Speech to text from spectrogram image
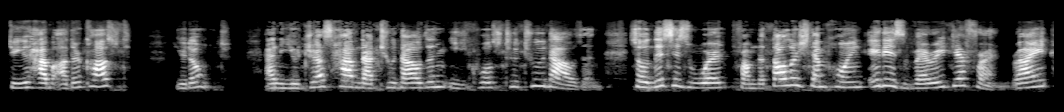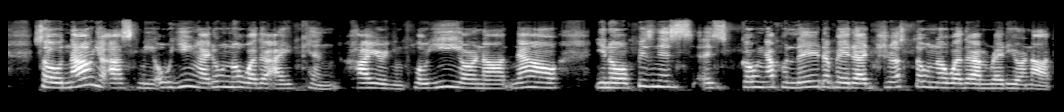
Do you have other costs? You don't and you just have that 2000 equals to 2000. So this is where from the dollar standpoint, it is very different, right? So now you ask me, oh Ying, I don't know whether I can hire employee or not. Now, you know, business is going up a little bit. I just don't know whether I'm ready or not.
